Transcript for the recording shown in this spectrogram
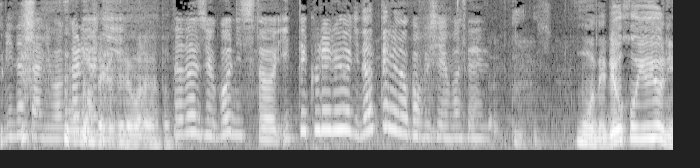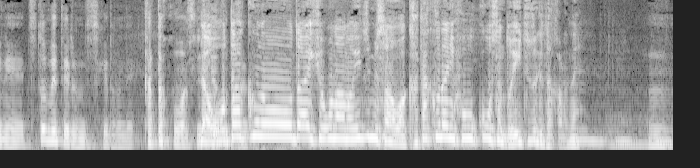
皆さんに分かるように、こなかったと75日と言ってくれるようになってるのかもしれません。もうね、両方言うようにね、努めてるんですけどね、片方忘れちゃだから、うオタクの代表のあの、泉さんは、かたくなに方向線と言い続けたからね。うん。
